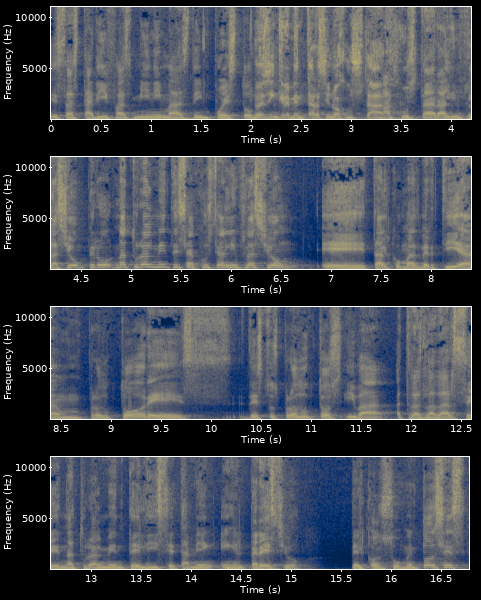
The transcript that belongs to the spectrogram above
esas tarifas mínimas de impuesto. No es incrementar, sino ajustar. ajustar a la inflación, pero naturalmente se ajusta a la inflación, eh, tal como advertían productores de estos productos, iba a trasladarse naturalmente el ICE también en el precio del consumo. Entonces,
